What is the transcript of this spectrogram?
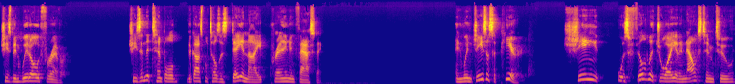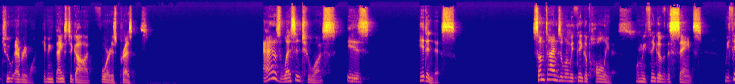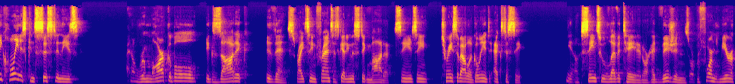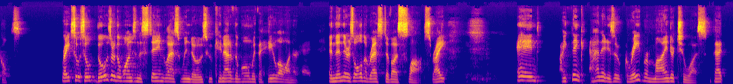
She's been widowed forever. She's in the temple. The gospel tells us day and night praying and fasting. And when Jesus appeared, she was filled with joy and announced him to, to everyone, giving thanks to God for his presence. As lesson to us is hiddenness. Sometimes when we think of holiness, when we think of the saints, we think holiness consists in these know, remarkable, exotic events, right? St. Francis getting the stigmata, St. St. Teresa of Avila going into ecstasy, you know, saints who levitated or had visions or performed miracles. Right? So so those are the ones in the stained glass windows who came out of the womb with a halo on their head. And then there's all the rest of us slops, right? And I think Anna is a great reminder to us that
